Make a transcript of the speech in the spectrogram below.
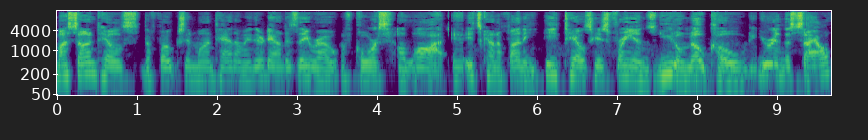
My son tells the folks in Montana, I mean, they're down to zero, of course, a lot. And it's kind of funny. He tells his friends, You don't know cold. You're in the South.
